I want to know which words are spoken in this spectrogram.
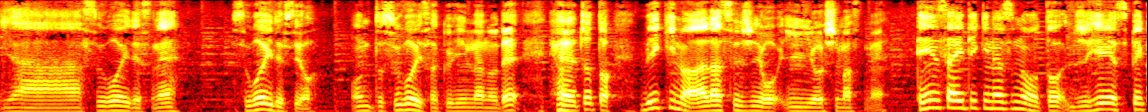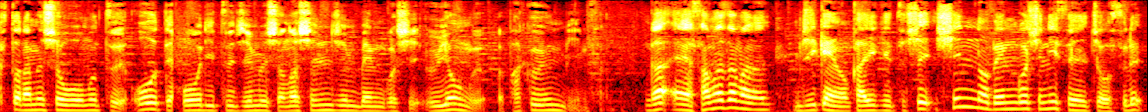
いやー、すごいですね。すごいですよ。ほんとすごい作品なので、えちょっと、ビキのあらすじを引用しますね。天才的な頭脳と自閉スペクトラム症を持つ大手法律事務所の新人弁護士、ウヨンウ、パク・ウンビンさんが、えー様々な事件を解決し、真の弁護士に成長する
